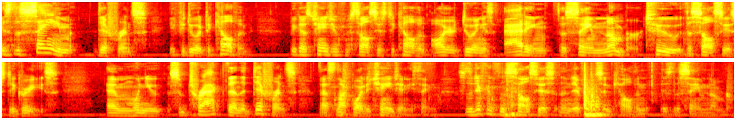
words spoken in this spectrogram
is the same difference if you do it to Kelvin. Because changing from Celsius to Kelvin, all you're doing is adding the same number to the Celsius degrees. And when you subtract then the difference, that's not going to change anything. So the difference in Celsius and the difference in Kelvin is the same number.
